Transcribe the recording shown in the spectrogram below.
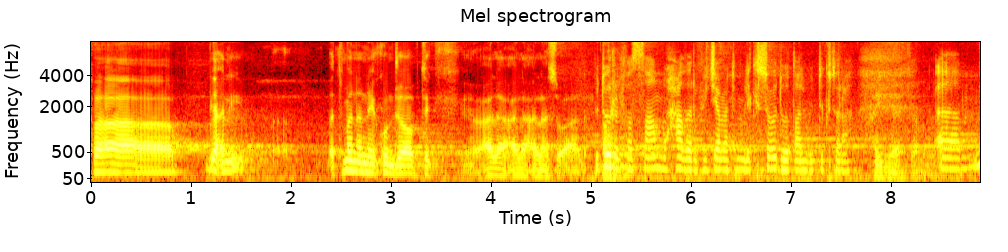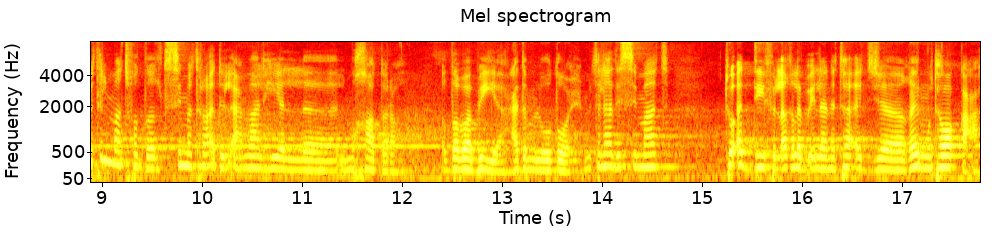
ف يعني أتمنى أن يكون جاوبتك على على على سؤالك. بدور الفصام محاضر في جامعة الملك سعود وطالب الدكتوراه. حياك الله. مثل ما تفضلت سمة رائد الأعمال هي المخاطرة الضبابية عدم الوضوح. مثل هذه السمات تؤدي في الأغلب إلى نتائج غير متوقعة.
